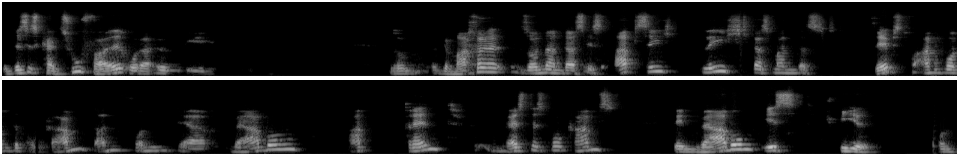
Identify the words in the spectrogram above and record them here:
Und das ist kein Zufall oder irgendwie so ein Gemache, sondern das ist absichtlich, dass man das selbstverantwortete Programm dann von der Werbung abtrennt, im Rest des Programms. Denn Werbung ist Spiel. Und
